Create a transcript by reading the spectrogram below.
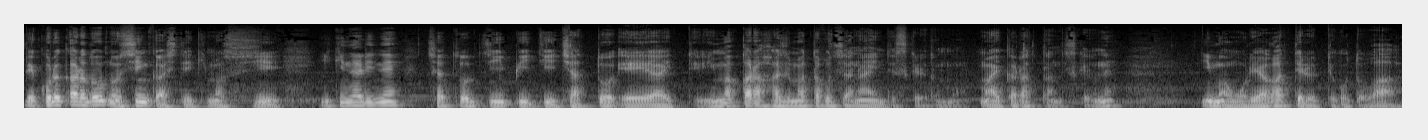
でこれからどんどん進化していきますしいきなりねチャット GPT チャット AI っていう今から始まったことじゃないんですけれども前からあったんですけどね今盛り上がってるってことは、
